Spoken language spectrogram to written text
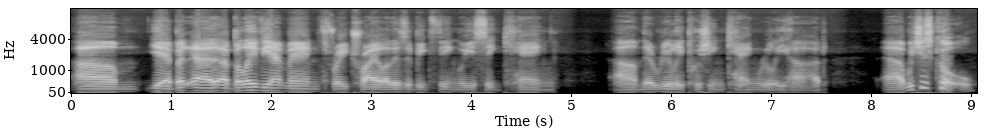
Um, yeah, but uh, I believe the Ant Man 3 trailer, there's a big thing where you see Kang. Um, they're really pushing Kang really hard. Uh, which is cool.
